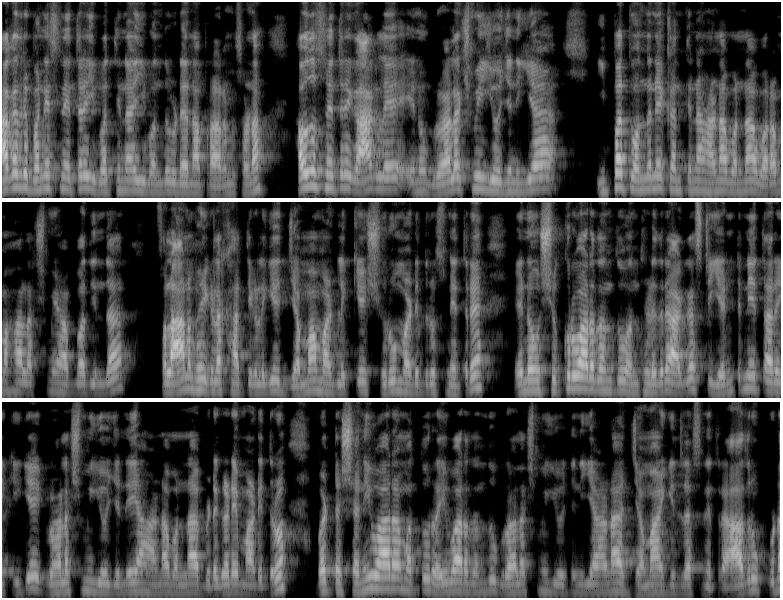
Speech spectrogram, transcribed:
ಹಾಗಾದ್ರೆ ಬನ್ನಿ ಸ್ನೇಹಿತರೆ, ಇವತ್ತಿನ ಈ ಒಂದು ವಿಡಿಯೋನ ಪ್ರಾರಂಭಿಸೋಣ. ಹೌದು ಸ್ನೇಹಿತರೆ, ಈಗಾಗಲೇ ಏನು ಗೃಹಲಕ್ಷ್ಮಿ ಯೋಜನೆಯ ಇಪ್ಪತ್ತೊಂದನೇ ಕಂತಿನ ಹಣವನ್ನ ವರಮಹಾಲಕ್ಷ್ಮಿ ಹಬ್ಬದಿಂದ ಫಲಾನುಭವಿಗಳ ಖಾತೆಗಳಿಗೆ ಜಮಾ ಮಾಡಲಿಕ್ಕೆ ಶುರು ಮಾಡಿದ್ರು ಸ್ನೇಹಿತರೆ. ಏನು ಶುಕ್ರವಾರದಂದು ಅಂತ ಹೇಳಿದ್ರೆ ಆಗಸ್ಟ್ ಎಂಟನೇ ತಾರೀಕಿಗೆ ಗೃಹಲಕ್ಷ್ಮಿ ಯೋಜನೆಯ ಹಣವನ್ನ ಬಿಡುಗಡೆ ಮಾಡಿದ್ರು. ಬಟ್ ಶನಿವಾರ ಮತ್ತು ರವಿವಾರದಂದು ಗೃಹಲಕ್ಷ್ಮಿ ಯೋಜನೆಯ ಹಣ ಜಮಾ ಆಗಿದ್ರ ಸ್ನೇಹಿತರೆ. ಆದರೂ ಕೂಡ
